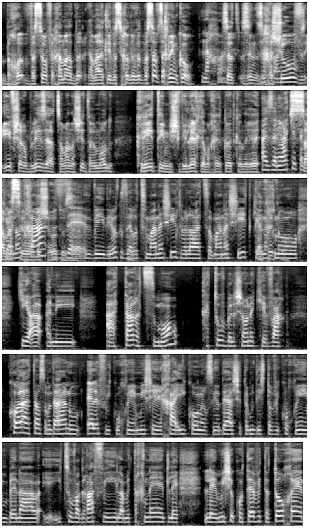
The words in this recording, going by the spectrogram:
ובסוף, איך אמרת, אמרת לי בשיחות, בסוף צריך למכור. נכון. זאת, זה, זה נכון. חשוב, זה אי אפשר בלי זה, העצמה נשית, דברים מאוד קריטיים בשבילך, גם אחרת לא היית כנראה אז אני רק אתקן 24 אותך, זה וזה. בדיוק, זה עוצמה נשית ולא העצמה נשית, כי כן, כן, אנחנו, כי אני, האתר עצמו כתוב בלשון נקבה. כל האתר, זאת אומרת, היה לנו אלף ויכוחים. מי שחי e-commerce יודע שתמיד יש את הוויכוחים בין העיצוב הגרפי למתכנת, למי שכותב את התוכן,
